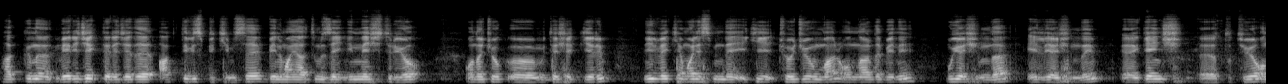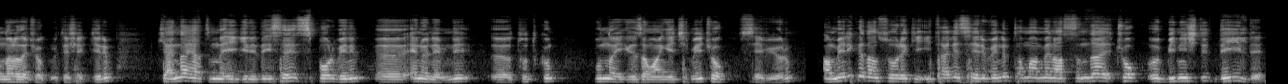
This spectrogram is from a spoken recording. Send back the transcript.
hakkını verecek derecede aktivist bir kimse. Benim hayatımı zenginleştiriyor. Ona çok e, müteşekkirim. Nil ve Kemal isminde iki çocuğum var. Onlar da beni bu yaşımda, 50 yaşındayım, e, genç e, tutuyor. Onlara da çok müteşekkirim. Kendi hayatımla ilgili de ise spor benim e, en önemli e, tutkum. Bununla ilgili zaman geçirmeyi çok seviyorum. Amerika'dan sonraki İtalya serüvenim tamamen aslında çok e, bilinçli değildi.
